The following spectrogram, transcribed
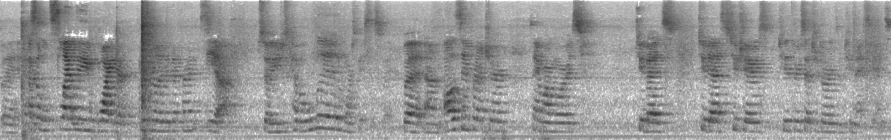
but it has, a slightly wider is really the difference. yeah. So you just have a little more space this way. But um, all the same furniture, same armoires, two beds, two desks, two chairs, two three sets of drawers, and two nightstands.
